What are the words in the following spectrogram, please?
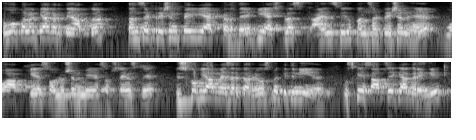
तो वो कलर क्या करते हैं आपका? कंसेंट्रेशन पे ये एक्ट करते हैं कि H प्लस आयंस की जो कंसेंट्रेशन है, वो आपके सॉल्यूशन में सब्सटेंस में, जिसको भी आप मेजर कर रहे हो, उसमें कितनी है? उसके हिसाब से क्या करेंगे?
